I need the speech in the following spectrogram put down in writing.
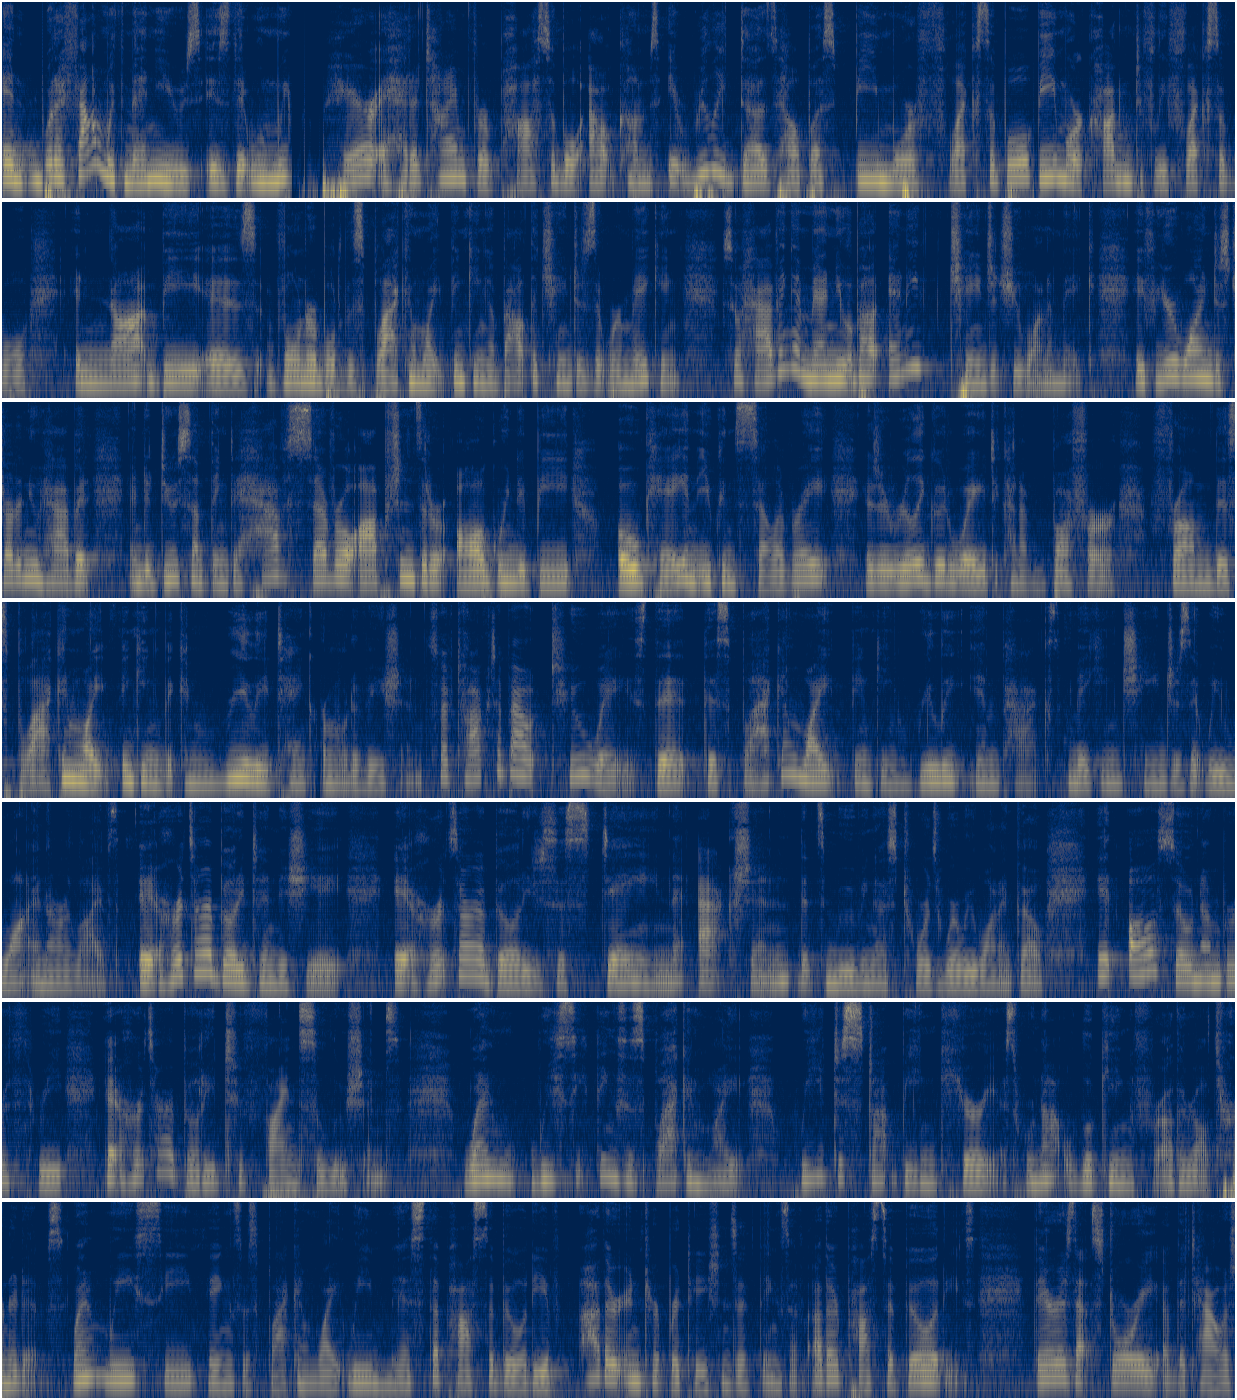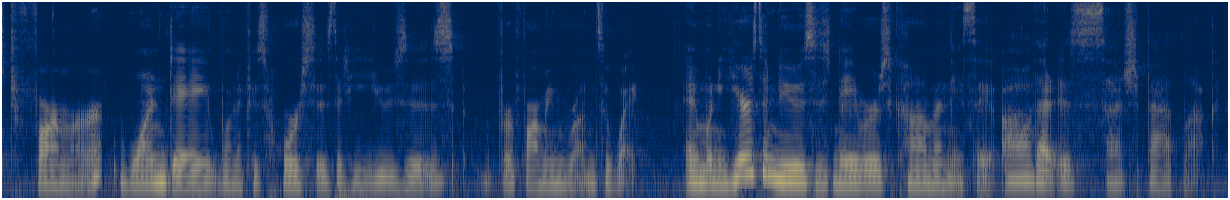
And what I found with menus is that when we prepare ahead of time for possible outcomes, it really does help us be more flexible, be more cognitively flexible, and not be as vulnerable to this black and white thinking about the changes that we're making. So, having a menu about any change that you want to make, if you're wanting to start a new habit and to do something, to have several options that are all going to be okay and that you can celebrate is a really good way to kind of buffer from this black and white thinking that can really tank our motivation. So, I've talked about two ways that this black and white thinking really impacts making changes that we want in our lives. It hurts our ability to initiate, it hurts our ability to sustain action that's moving us towards where we want to go. It also, number three, it hurts our ability to find solutions. When we see things as black and white, we just stop being curious. We're not looking for other alternatives. When we see things as black and white, we miss the possibility of other interpretations of things, of other possibilities. There is that story of the Taoist farmer. One day, one of his horses that he uses for farming runs away. And when he hears the news, his neighbors come and they say, Oh, that is such bad luck.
